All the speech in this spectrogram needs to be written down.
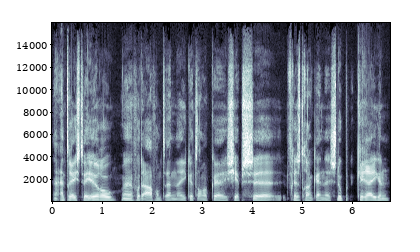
Uh, entree is 2 euro uh, voor de avond. En je kunt dan ook chips, frisdrank en snoep krijgen.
